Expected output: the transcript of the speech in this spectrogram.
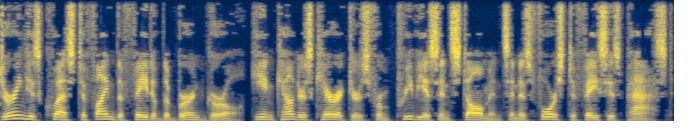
During his quest to find the fate of the burned girl, he encounters characters from previous installments and is forced to face his past.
